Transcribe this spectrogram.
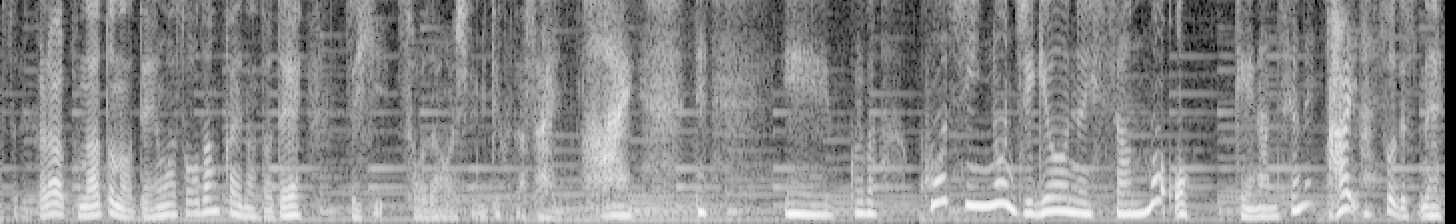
それからこの後の電話相談会などでぜひ相談をしてみてください。はい、で、えー、これは個人の事業主さんも OK なんですよね。はい、はい、そうですね。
